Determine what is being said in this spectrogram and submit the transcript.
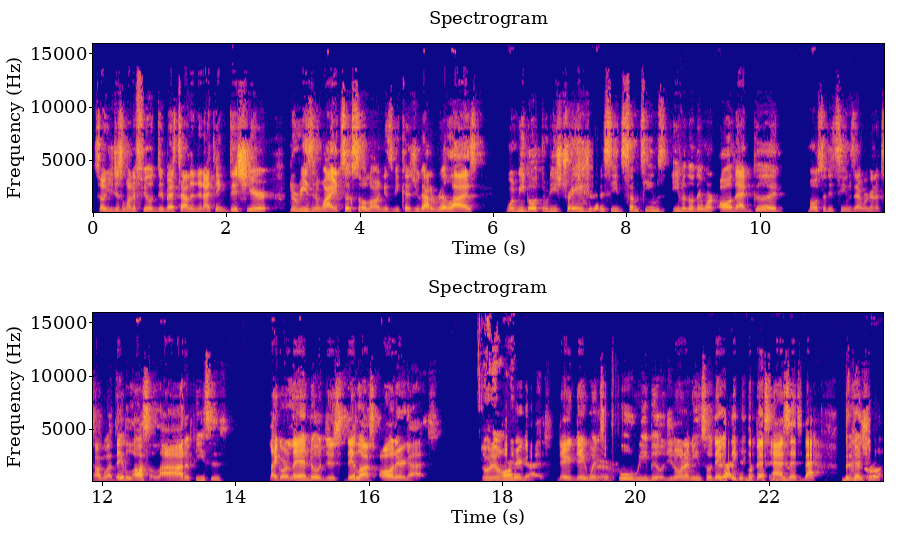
So you just want to field their best talent. And I think this year, the reason why it took so long is because you got to realize when we go through these trades, you're going to see some teams, even though they weren't all that good, most of the teams that we're going to talk about, they lost a lot of pieces. Like Orlando, just they lost all their guys, Oh, they don't. all read their it. guys. They they went to full rebuild. You know what I mean? So they got to get the best assets back because you don't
